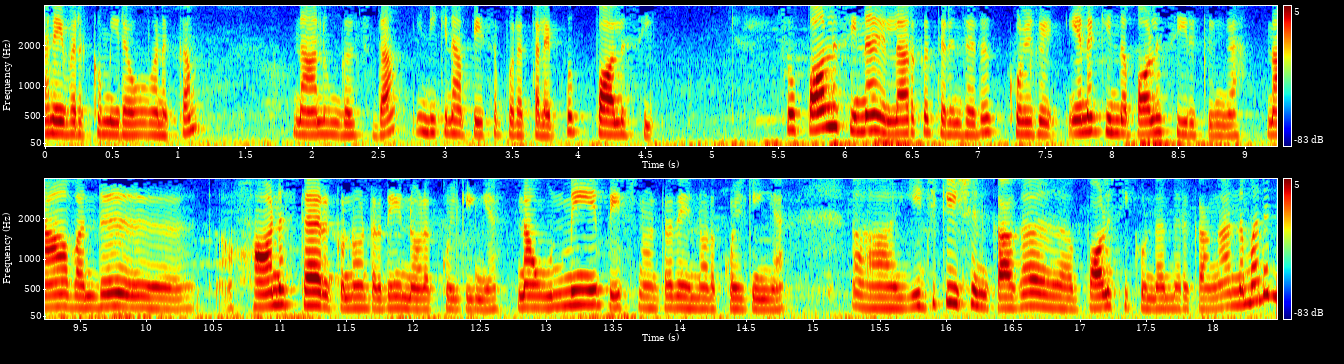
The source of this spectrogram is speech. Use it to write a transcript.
அனைவருக்கும் இரவு வணக்கம். நான் உங்கள் சுதா. இன்றைக்கி நான் பேச போகிற தலைப்பு பாலிசி ஸோ பாலிசினா எல்லாருக்கும் தெரிஞ்சது கொள்கை. எனக்கு இந்த பாலிசி இருக்குங்க. நான் வந்து ஹானஸ்ட்டாக இருக்கணுன்றது என்னோடய கொள்கைங்க. நான் உண்மையே பேசணுன்றது என்னோடய கொள்கைங்க. எஜுகேஷனுக்காக பாலிசி கொண்டு வந்திருக்காங்க. அந்த மாதிரி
